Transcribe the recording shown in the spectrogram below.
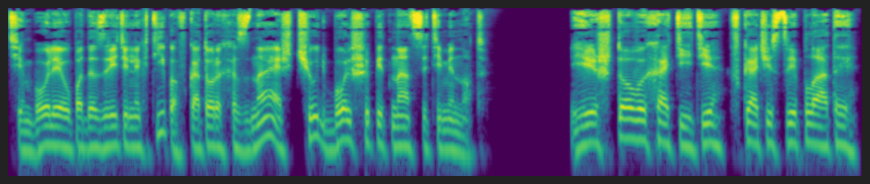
Тем более у подозрительных типов, которых знаешь чуть больше 15 минут. «И что вы хотите в качестве платы?»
